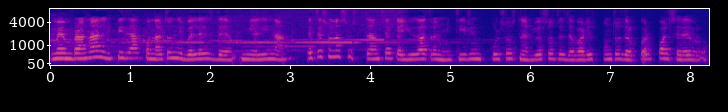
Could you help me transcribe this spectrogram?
Membrana lípida con altos niveles de mielina. Esta es una sustancia que ayuda a transmitir impulsos nerviosos desde varios puntos del cuerpo al cerebro.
